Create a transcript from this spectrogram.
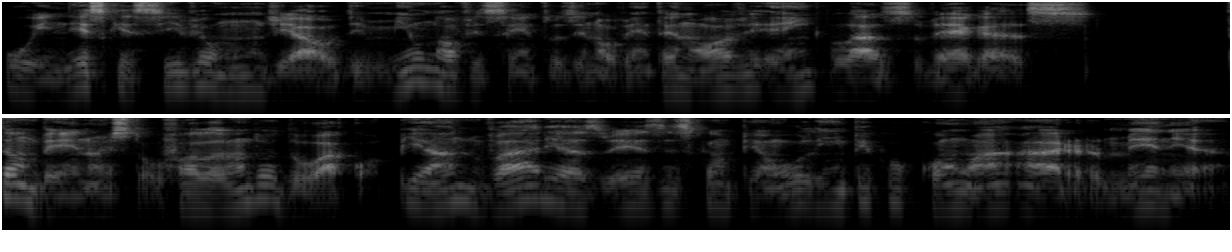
o inesquecível Mundial de 1999 em Las Vegas. Também não estou falando do Akopian, várias vezes campeão olímpico com a Armênia.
